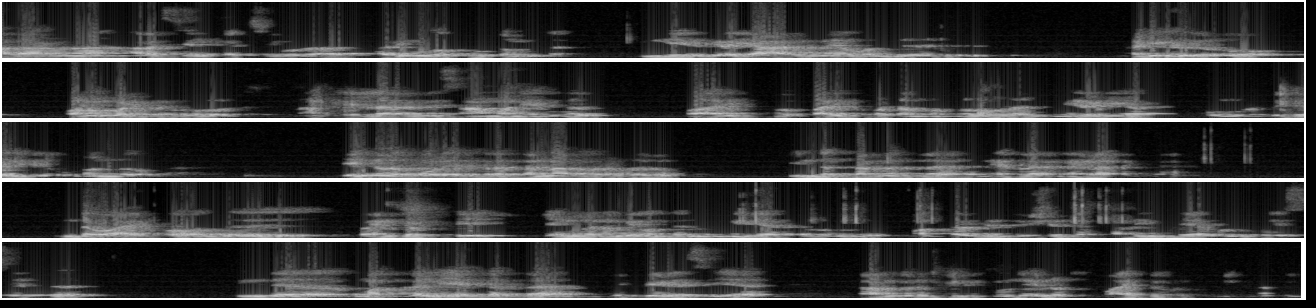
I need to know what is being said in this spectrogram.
சாதாரண அரசியல் கட்சியோட அறிமுக கூட்டம் இல்லை. இங்க இருக்கிற யாருமே வந்து நடிகர்களோ பணம் படைத்தவர்களோ இல்லை. நாங்க எல்லாருமே சாமானியர்கள் பாதிப்பு பாதிக்கப்பட்ட மக்களோட நேரடியா உங்களோட வேதனைகளை உணர்ந்தவங்க. எங்களை போல இருக்கிற தன்னார்வலர்களும் இந்த தருணத்துல நேர்ல நேரில் இருக்கிறேன் இந்த வாய்ப்பை வந்து பயன்படுத்தி எங்களை நம்பி வந்த இந்த மீடியாக்கள் வந்து மக்கள் இந்த விஷயத்தை அதிகப்படியா கொண்டு போய் சேர்த்து இந்த மக்கள் இயக்கத்தை வெற்றி செய்ய தாங்களும் கொண்டு என்னோட வாய்ப்பை நன்றி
